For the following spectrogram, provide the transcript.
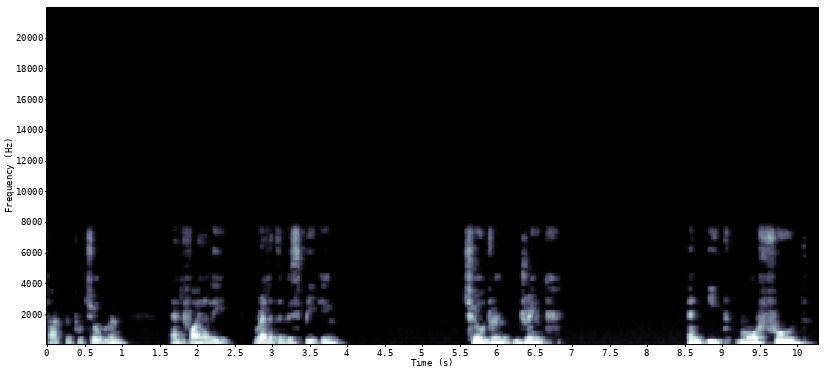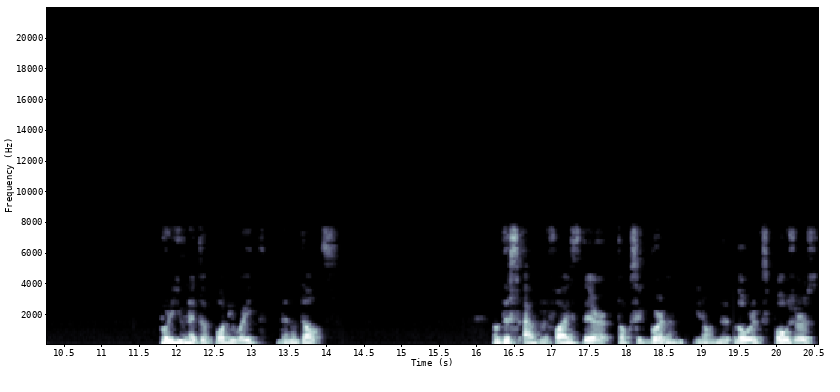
factor for children. And finally, relatively speaking, children drink and eat more food per unit of body weight than adults. Now this amplifies their toxic burden. You know, the lower exposures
